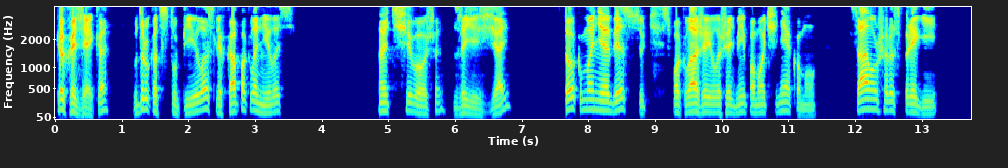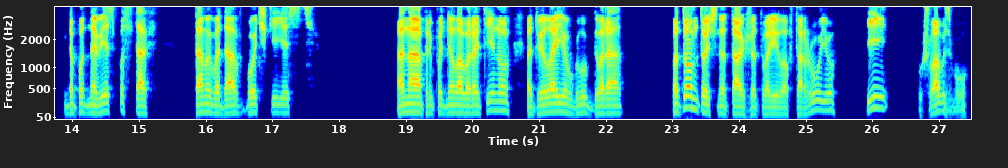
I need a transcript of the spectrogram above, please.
как хозяйка вдруг отступила, слегка поклонилась. — Отчего же, заезжай. Токма не обессудь, с поклажей и лошадьми помочь некому. Сам уж распряги, да под навес поставь, там и вода в бочке есть. Она приподняла воротину, отвела ее вглубь двора, потом точно так же отворила вторую и ушла в избу.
